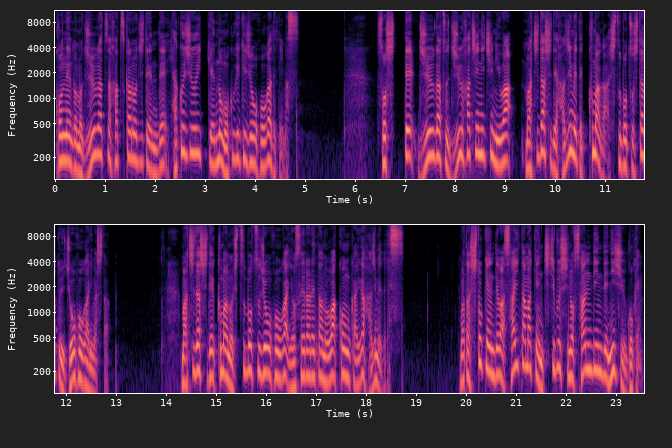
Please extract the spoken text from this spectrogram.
今年度の10月20日の時点で111件の目撃情報が出ています。そして10月18日には町田市で初めて熊が出没したという情報がありました。町田市で熊の出没情報が寄せられたのは今回が初めてです。また首都圏では埼玉県秩父市の山林で25件、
